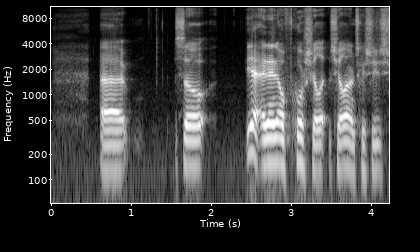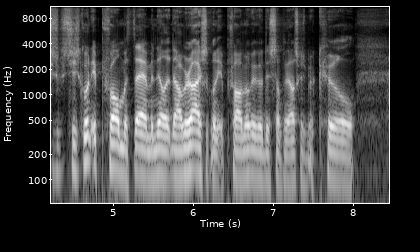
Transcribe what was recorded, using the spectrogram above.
Uh, so yeah, and then of course she she learns because she, she's she's going to prom with them, and they're like, "No, we're not actually going to prom. We're going to go do something else because we're cool."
